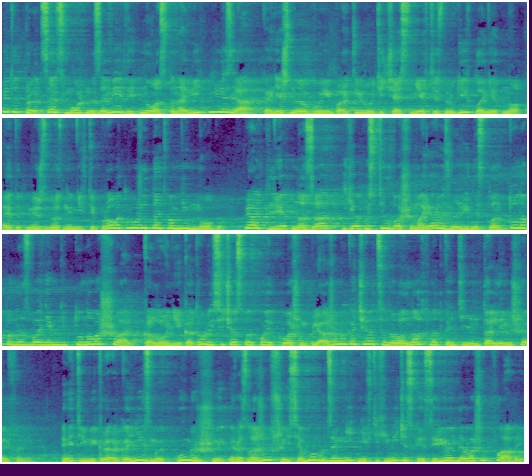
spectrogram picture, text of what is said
Этот процесс можно замедлить, но остановить нельзя. Конечно, вы импортируете часть нефти с других планет, но этот межзвездный нефтепровод может дать вам немного. Пять лет назад я пустил в ваши моря разновидность планктона под названием Нептунова шаль, колонии которой сейчас подходят к вашим пляжам и качаются на волнах над континентальными шельфами. Эти микроорганизмы, умершие и разложившиеся, могут заменить нефтехимическое сырье для ваших фабрик.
